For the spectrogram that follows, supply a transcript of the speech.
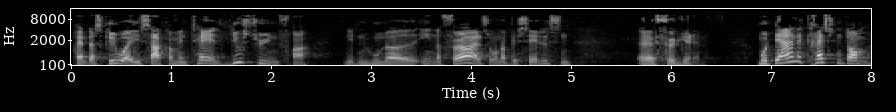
Printer skriver i Sakramental Livssyn fra 1941, altså under besættelsen, øh, følgende. Moderne kristendom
